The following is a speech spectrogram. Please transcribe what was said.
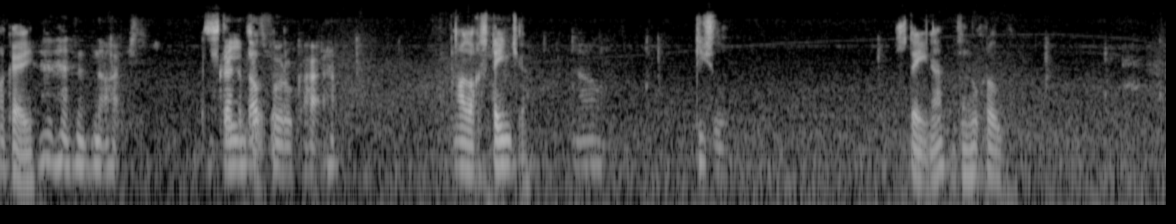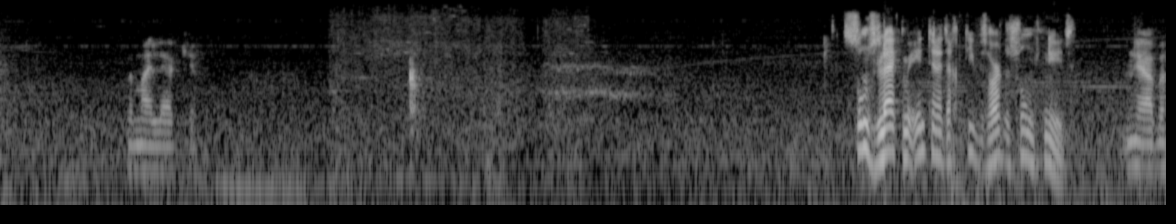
oké. nice. Het Hoe krijg je dat steentje. voor elkaar? Nou, nog een steentje. Nou. Kiezel. Steen, hè? Die zijn heel groot. Bij mij lek Soms lijkt mijn internet echt tyfus hard en soms niet. Ja, bij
